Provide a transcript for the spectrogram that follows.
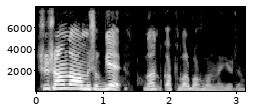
Şuşanı da almışıq. Ye. Lan qapılar bağlanan yerdən.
